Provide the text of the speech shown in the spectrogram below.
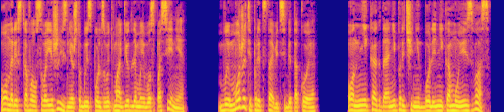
он рисковал своей жизнью, чтобы использовать магию для моего спасения. Вы можете представить себе такое? Он никогда не причинит боли никому из вас.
